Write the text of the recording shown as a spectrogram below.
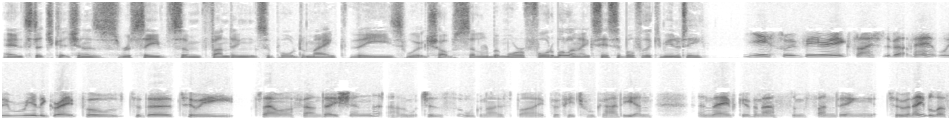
And Stitch Kitchen has received some funding support to make these workshops a little bit more affordable and accessible for the community. Yes, we're very excited about that. We're really grateful to the Tui Flower Foundation, um, which is organised by Perpetual Guardian, and they've given us some funding to enable us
